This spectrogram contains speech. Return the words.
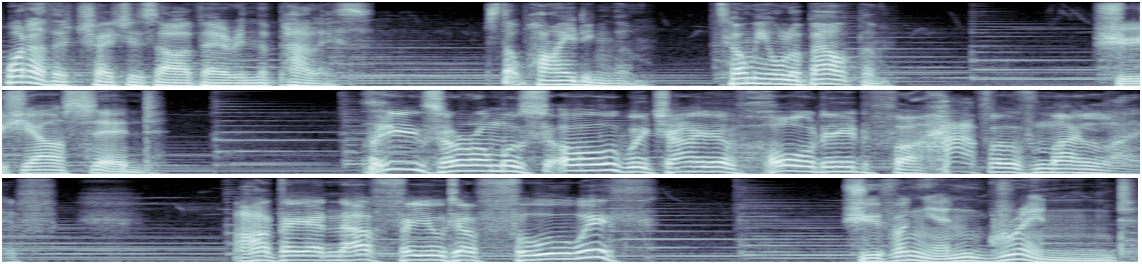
What other treasures are there in the palace? Stop hiding them. Tell me all about them. Xu Xiao said, These are almost all which I have hoarded for half of my life. Aren't they enough for you to fool with? Xu Fengnian grinned.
